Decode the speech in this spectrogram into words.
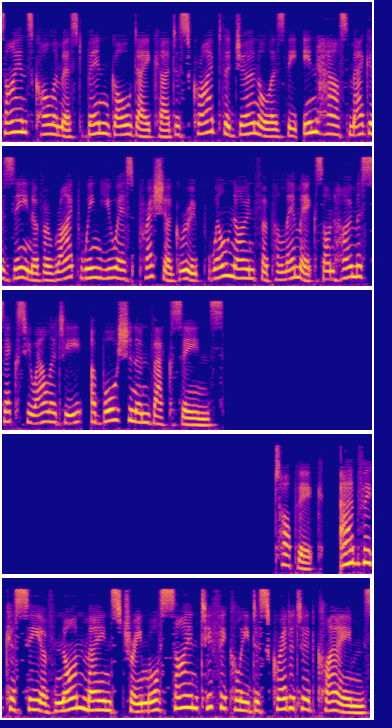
science columnist Ben Goldacre described the journal as the in-house magazine of a right-wing U.S. pressure group well known for polemics on homosexuality abortion and vaccines. Advocacy of non-mainstream or scientifically discredited claims.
